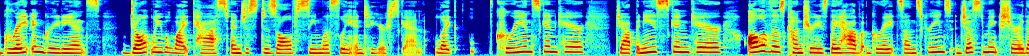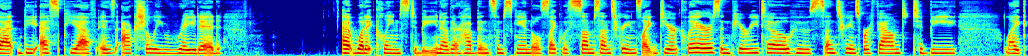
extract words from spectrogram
great ingredients, don't leave a white cast, and just dissolve seamlessly into your skin. Like Korean skincare, Japanese skincare, all of those countries, they have great sunscreens. Just make sure that the SPF is actually rated at what it claims to be. You know, there have been some scandals like with some sunscreens like Dear Klairs and Purito whose sunscreens were found to be like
